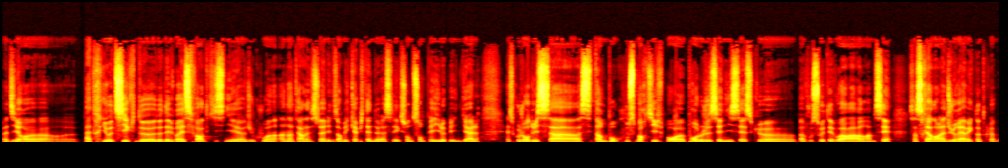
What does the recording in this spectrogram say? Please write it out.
va dire euh, patriotique de, Dave Braceford qui signait euh, du coup un, international et désormais capitaine de la sélection de son pays, le pays de Galles. Est-ce qu'aujourd'hui ça c'est un bon coup sportif pour euh, pour l'OGC Nice? Est-ce que bah, vous souhaitez voir Ramsey s'inscrire dans la durée avec notre club?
